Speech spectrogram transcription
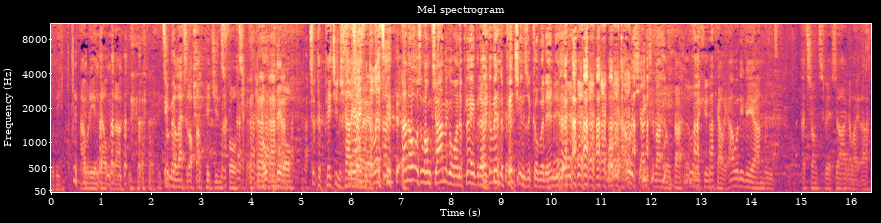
Would he? How would he have dealt with that? he took the letter off that pigeon's foot, opened it up. took the pigeons foot off the letter I know it was a long time ago when I played, but I mean the pigeons are coming in. Yeah. How would- how Shanks have handled that? Kelly, how would he be handled a transfer saga like that?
